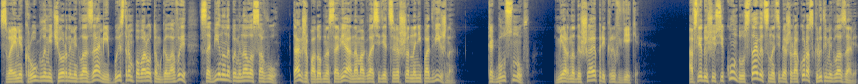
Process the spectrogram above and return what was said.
Своими круглыми черными глазами и быстрым поворотом головы Сабина напоминала сову. Также, подобно сове, она могла сидеть совершенно неподвижно, как бы уснув, мерно дыша и прикрыв веки. А в следующую секунду уставиться на тебя широко раскрытыми глазами.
